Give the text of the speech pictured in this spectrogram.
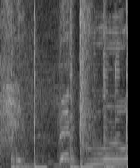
بحبك و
